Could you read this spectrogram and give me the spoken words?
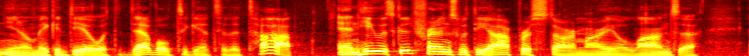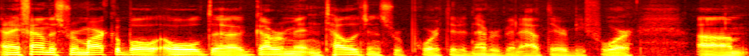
you know, make a deal with the devil to get to the top. And he was good friends with the opera star Mario Lanza. And I found this remarkable old uh, government intelligence report that had never been out there before um,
